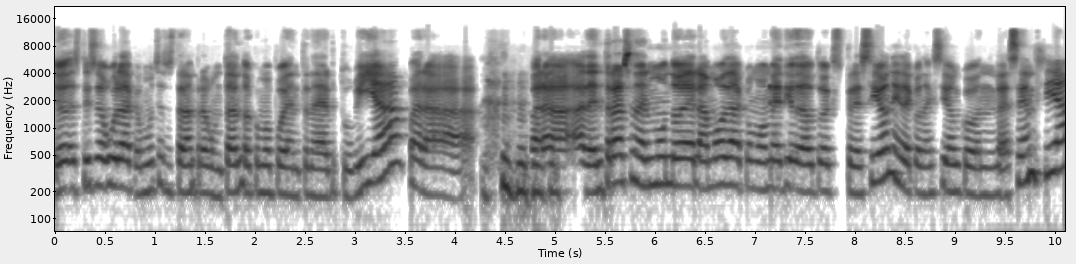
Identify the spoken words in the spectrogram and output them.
Yo estoy segura que muchos estarán preguntando cómo pueden tener tu guía para, para adentrarse en el mundo de la moda como medio de autoexpresión y de conexión con la esencia.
